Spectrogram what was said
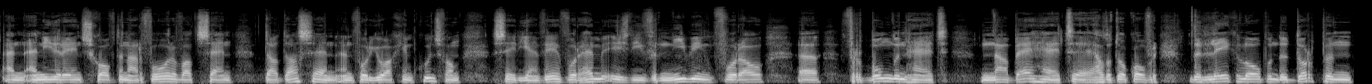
En, en iedereen schoof er naar voren wat zijn dat zijn. En voor Joachim Koens van CD&V, voor hem is die vernieuwing vooral uh, verbondenheid, nabijheid. Hij had het ook over de leeglopende dorpen,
